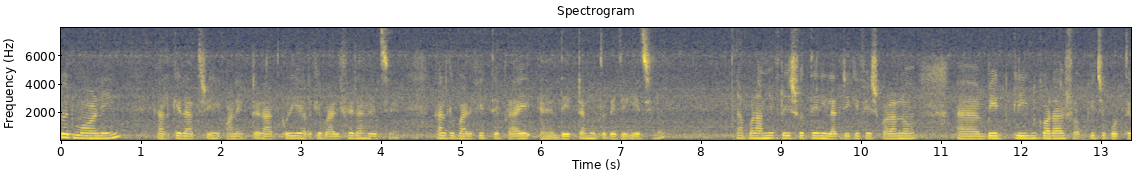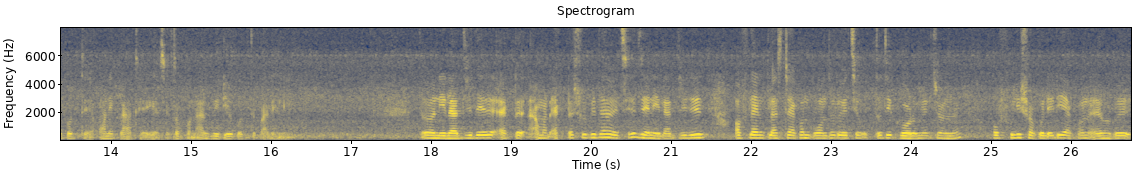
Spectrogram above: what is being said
গুড মর্নিং কালকে রাত্রি অনেকটা রাত করেই কালকে বাড়ি ফেরা হয়েছে। কালকে বাড়ি ফিরতে প্রায় আহ, দেড়টার মতো বেজে গিয়েছিল। তারপর আমি ফ্রেশ হতে নীলাদ্রিকে ফ্রেশ করানো বেড ক্লিন করা সব কিছু করতে করতে অনেক রাত হয়ে গেছে। তখন আর ভিডিও করতে পারিনি। তো নীলাদ্রিদের একটা আমার একটা সুবিধা হয়েছে যে নীলাদ্রিদের অফলাইন ক্লাসটা এখন বন্ধ রয়েছে অত্যধিক গরমের জন্য। হোপফুলি সকলেরই এখন এভাবে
